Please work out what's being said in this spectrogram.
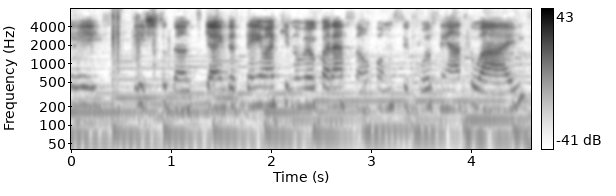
ex-estudantes que ainda tenho aqui no meu coração como se fossem atuais.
